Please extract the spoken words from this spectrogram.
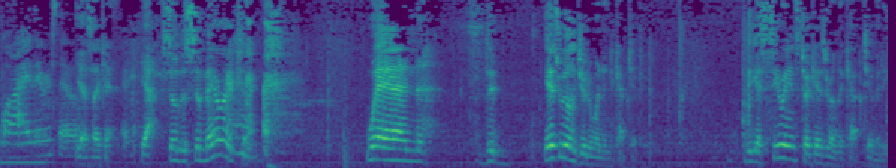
why they were so? Yes, I can. Okay. Yeah, so the Samaritan, when the Israel and Judah went into captivity, the Assyrians took Israel into captivity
